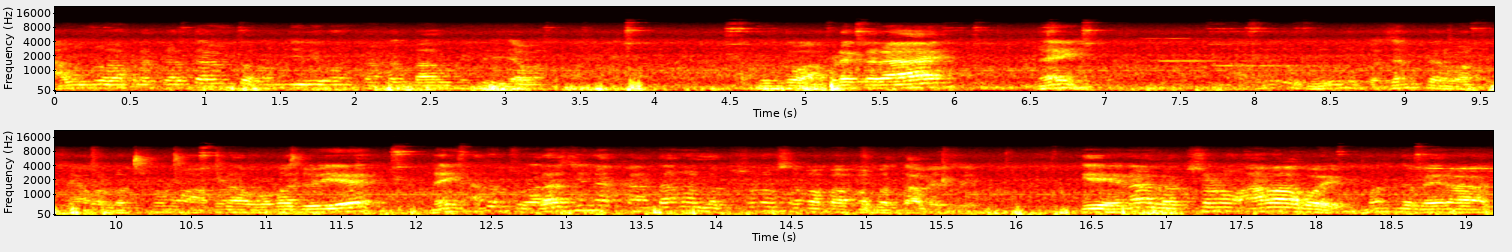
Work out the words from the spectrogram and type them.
આવું જો આપણે કરતા હોય તો સમજી લેવાનું જ બહાર નીકળી જવાનું. તો આપણે કરાય નહીં. ગુરુનું ભજન કરવાનું છે. આવા લક્ષણો આપણા હોવા જોઈએ. નહીં, આ તો ચોરાસીના કાંતાના લક્ષણો સમા બાપા બતાવે છે કે એના લક્ષણો આવા હોય. મંદ વૈરાગ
